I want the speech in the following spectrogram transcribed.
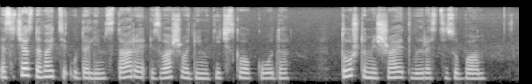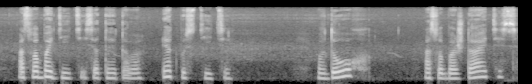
А сейчас давайте удалим старое из вашего генетического кода, то, что мешает вырасти зубам. Освободитесь от этого и отпустите. Вдох, освобождайтесь,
